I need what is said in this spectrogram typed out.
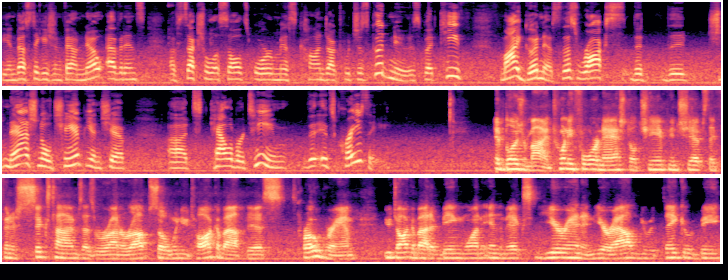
The investigation found no evidence of sexual assaults or misconduct, which is good news. But Keith, my goodness, this rocks the the national championship uh, caliber team. It's crazy. It blows your mind. 24 national championships. They finished six times as a runner up. So when you talk about this program, you talk about it being one in the mix year in and year out. You would think it would be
